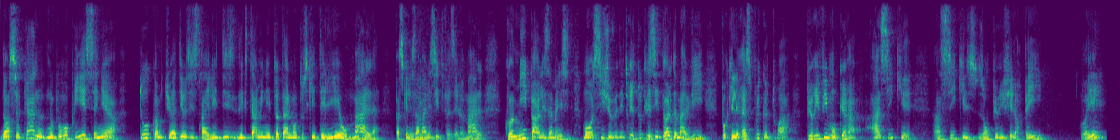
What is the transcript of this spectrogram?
Dans ce cas, nous, pouvons prier, Seigneur, tout comme tu as dit aux Israélites, d'exterminer totalement tout ce qui était lié au mal, parce que les Amalécites faisaient le mal, commis par les Amalécites. Moi aussi, je veux détruire toutes les idoles de ma vie pour qu'il ne reste plus que toi. Purifie mon cœur ainsi qu'ils ont purifié leur pays. Vous voyez?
